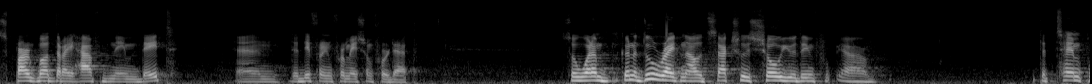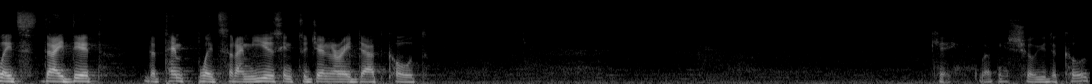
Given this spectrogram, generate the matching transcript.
Spark bot that I have named date and the different information for that. So what I'm going to do right now is actually show you the, uh, the templates that I did, the templates that I'm using to generate that code. Okay, let me show you the code.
